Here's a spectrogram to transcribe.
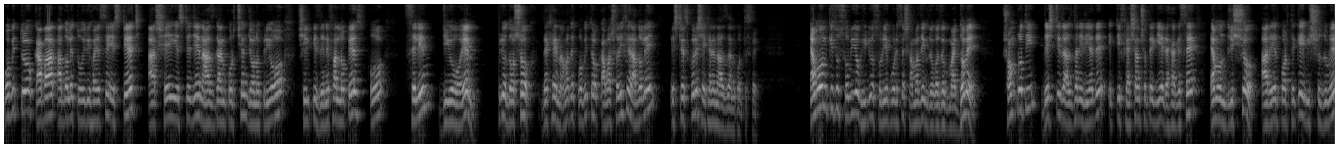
পবিত্র কাবার আদলে তৈরি হয়েছে স্টেজ, আর সেই স্টেজে নাচ গান করছেন জনপ্রিয় শিল্পী জেনেফার লোপেজ ও সেলিন ডিওএন প্রিয় দর্শক, দেখেন, আমাদের পবিত্র কাবা শরীফের আদলে স্টেজ করে সেখানে নাচ গান করতেছে। এমন কিছু ছবি ও ভিডিও ছড়িয়ে পড়েছে সামাজিক যোগাযোগ মাধ্যমে। সম্প্রতি দেশটির রাজধানী রিয়াদে একটি ফ্যাশন শোতে গিয়ে দেখা গেছে, এমন দৃশ্য, আর এরপর থেকেই বিশ্বজুড়ে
